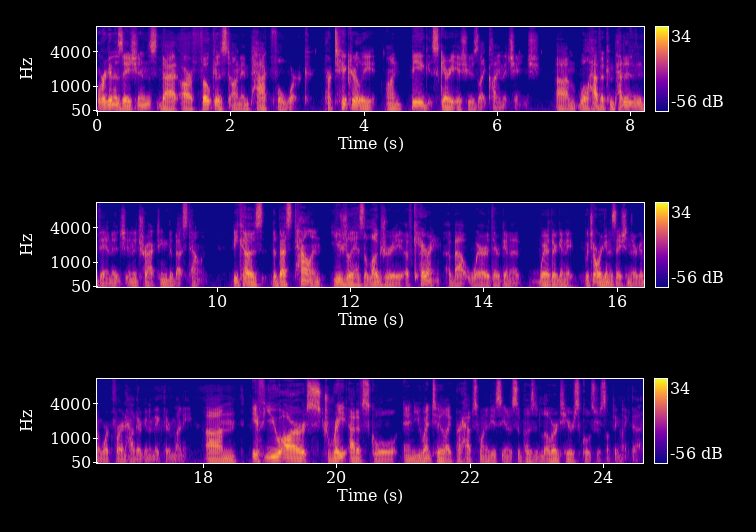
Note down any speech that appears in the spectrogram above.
organizations that are focused on impactful work, particularly on big, scary issues like climate change, um, will have a competitive advantage in attracting the best talent because the best talent usually has the luxury of caring about where they're gonna where they're gonna which organization they're gonna work for and how they're gonna make their money. Um, if you are straight out of school and you went to like perhaps one of these you know supposed lower tier schools or something like that,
